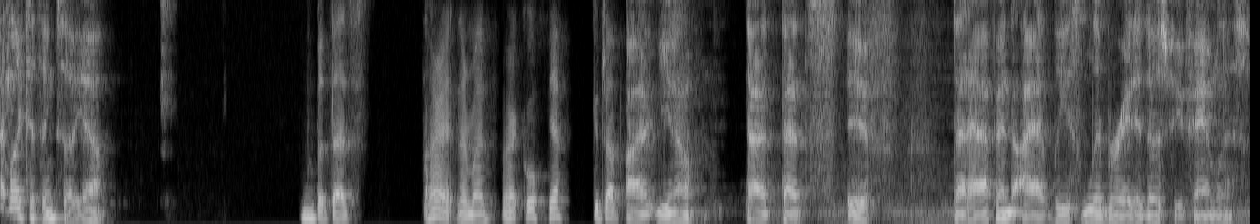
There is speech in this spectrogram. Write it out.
I'd like to think so, yeah. But that's all right. Never mind. All right, cool. Yeah, good job. I you know, that that's if that happened, I at least liberated those few families.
